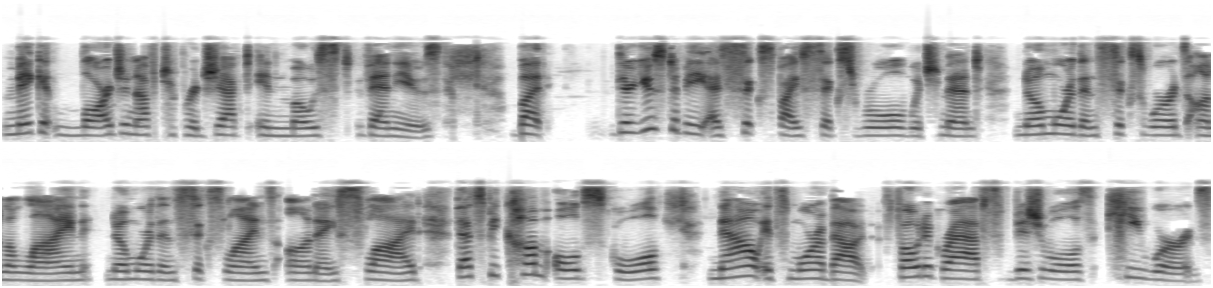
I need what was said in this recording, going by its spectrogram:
Make it large enough to project in most venues. But there used to be a six by six rule, which meant no more than six words on a line, no more than six lines on a slide. That's become old school. Now it's more about photographs, visuals, keywords.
